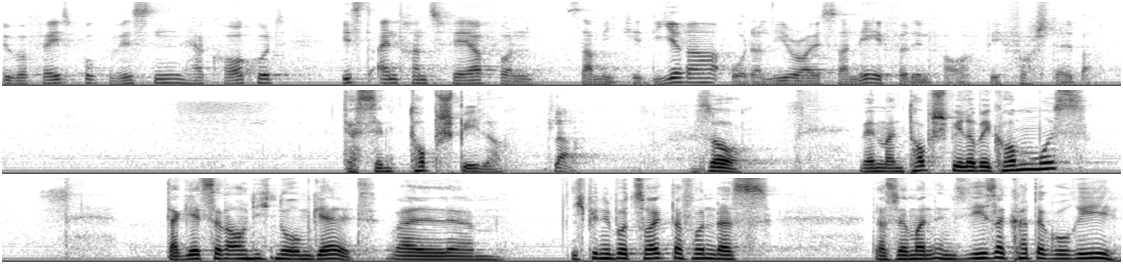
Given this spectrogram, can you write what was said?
über Facebook wissen, Herr Korkut, ist ein Transfer von Sami Kedira oder Leroy Sané für den VfB vorstellbar? Das sind Topspieler. Klar. So, wenn man Topspieler bekommen muss, da geht es dann auch nicht nur um Geld, weil ähm, ich bin überzeugt davon, dass, dass wenn man in dieser Kategorie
